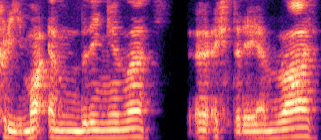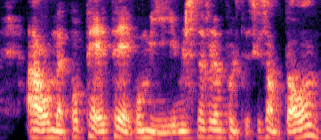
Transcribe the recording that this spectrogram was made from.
klimaendringene, eh, ekstremvær, er også med på å prege omgivelsene for den politiske samtalen.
